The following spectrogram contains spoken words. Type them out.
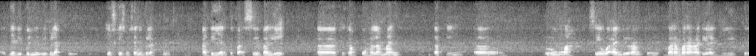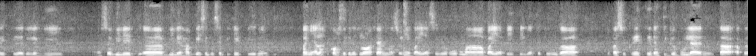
uh, jadi benda ni berlaku. Kes-kes macam ni berlaku. Ada yang terpaksa balik uh, ke kampung halaman tapi uh, rumah sewaan dia orang tu barang-barang ada lagi kereta ada lagi. Uh, so bila uh, bila habis masa PKP ni banyaklah kos dia kena keluarkan maksudnya bayar sewa rumah bayar bil yang tertunggak lepas tu kereta dah 3 bulan tak apa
